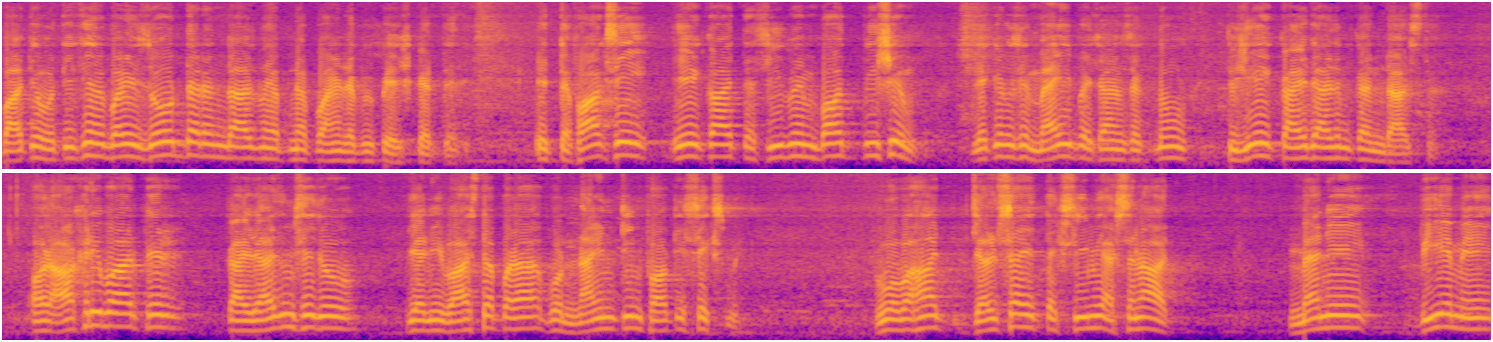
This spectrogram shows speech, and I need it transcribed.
बातें होती थी और बड़े ज़ोरदार अंदाज में अपना पॉइंट ऑफ़ व्यू पेश करते थे। इतफाक़ से एक आध तस्वीर में बहुत पीछे हूँ, लेकिन उसे मैं ही पहचान सकता हूँ। तो ये कायद अजम का अंदाज था। और आखिरी बार फिर कायद अजम से जो यानी वास्ता पड़ा, वो 1946 में। वो वहाँ जलसा तकसीम असनात मैंने बीए में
